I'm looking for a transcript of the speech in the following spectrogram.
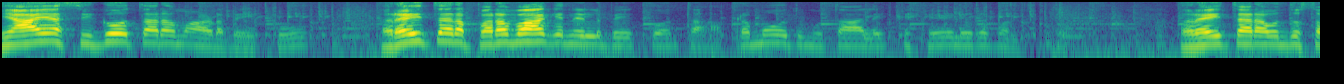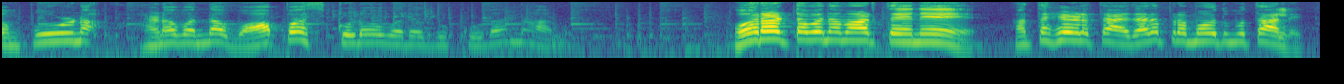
ನ್ಯಾಯ ಸಿಗೋ ಥರ ಮಾಡಬೇಕು ರೈತರ ಪರವಾಗಿ ನಿಲ್ಲಬೇಕು ಅಂತ ಪ್ರಮೋದ್ ಮುತಾಲಿಕ್ ಹೇಳಿರುವಂಥದ್ದು. ರೈತರ ಒಂದು ಸಂಪೂರ್ಣ ಹಣವನ್ನು ವಾಪಸ್ ಕೊಡೋವರೆಗೂ ಕೂಡ ನಾನು ಹೋರಾಟವನ್ನು ಮಾಡ್ತೇನೆ ಅಂತ ಹೇಳ್ತಾ ಇದ್ದಾರೆ ಪ್ರಮೋದ್ ಮುತಾಲಿಕ್.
